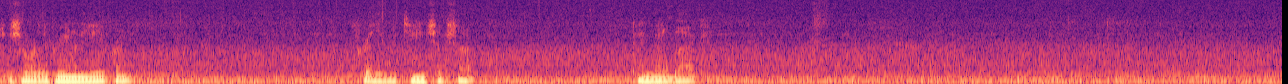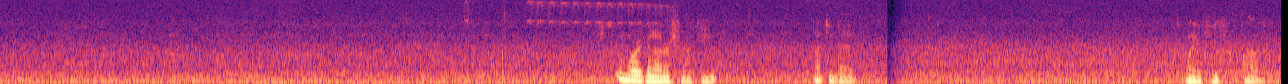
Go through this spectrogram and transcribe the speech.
just short of the green on the apron. Fairly routine chip shot. Pin middle back. Been working on her short game. Not too bad. 20 feet for par.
